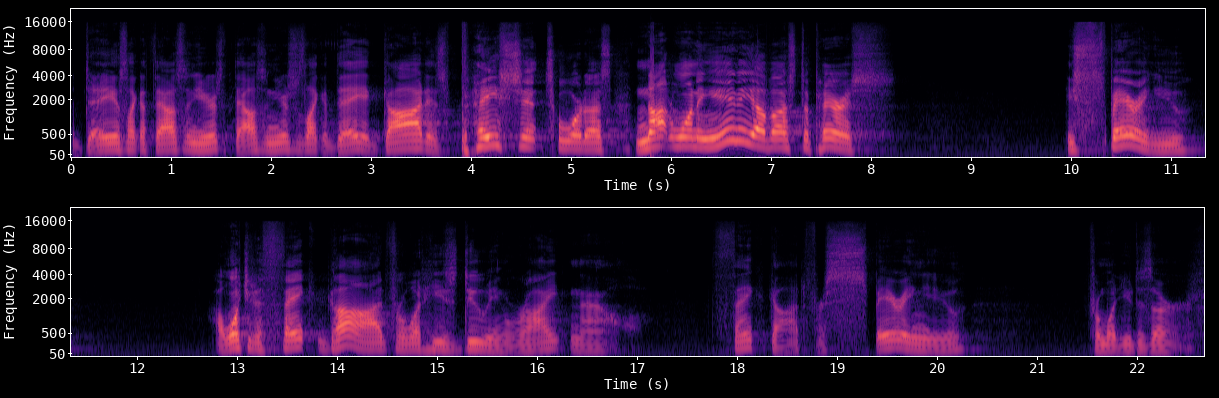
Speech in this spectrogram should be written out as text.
a day is like a thousand years, a thousand years is like a day. And God is patient toward us, not wanting any of us to perish. He's sparing you. I want you to thank God for what He's doing right now. thank God for sparing you from what you deserve.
